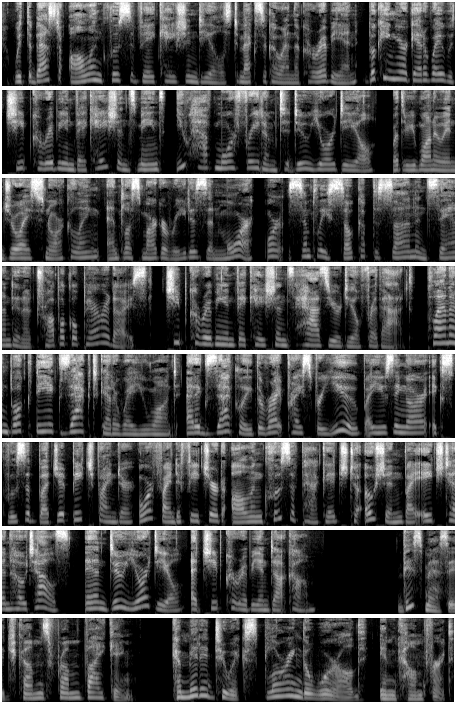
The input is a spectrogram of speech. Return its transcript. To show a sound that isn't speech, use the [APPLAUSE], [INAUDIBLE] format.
With the best all inclusive vacation deals to Mexico and the Caribbean, booking your getaway with cheap Caribbean vacations means you have more freedom to do your deal. Whether you want to enjoy snorkeling, endless margaritas, and more, or simply soak up the sun and sand in a tropical paradise, Cheap Caribbean Vacations has your deal for that. Plan and book the exact getaway you want at exactly the right price for you by using our exclusive budget beach finder or find a featured all-inclusive package to Ocean by H10 Hotels and do your deal at cheapcaribbean.com. This message comes from Viking, committed to exploring the world in comfort.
